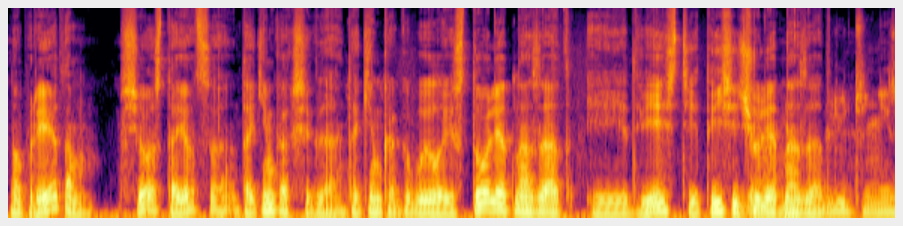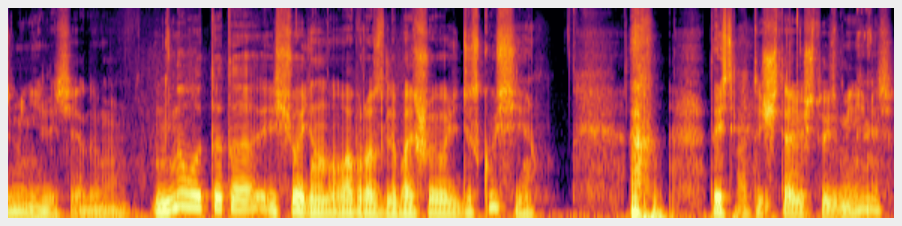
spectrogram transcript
но при этом все остается таким, как всегда, таким, как было и сто лет назад, и 200, и тысячу да, лет назад. Люди не изменились, я думаю. Ну, вот это еще один вопрос для большой дискуссии. То есть... А ты считали, что изменились?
